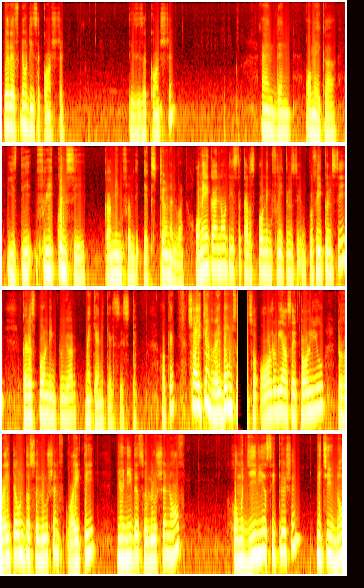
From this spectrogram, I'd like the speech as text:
where f naught is a constant this is a constant and then omega is the frequency coming from the external one. Omega naught is the corresponding frequency frequency corresponding to your mechanical system. Okay? So i can write down so already as i told you to write down the solution yt you need a solution of homogeneous equation which you know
